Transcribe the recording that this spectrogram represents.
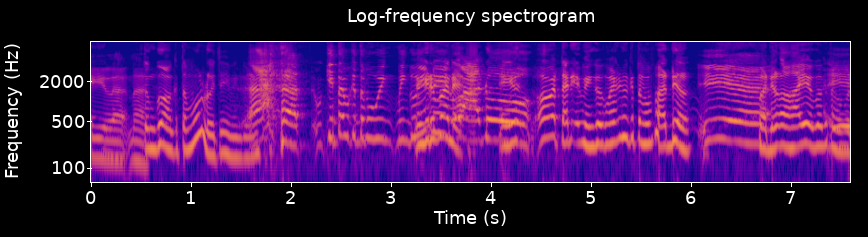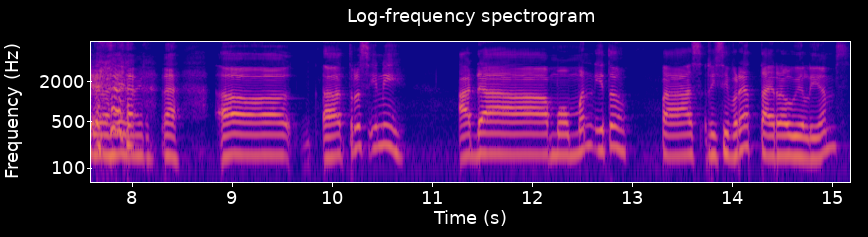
gila. Nah, Tunggu gak ketemu lu cuy minggu ini. Ah, kita ketemu ming- minggu, Minggu ini. depan ya? Waduh. Iya. Oh tadi minggu kemarin gue ketemu Fadil. Iya. Fadil Ohio gue ketemu Iya. Fadil Ohio. nah, eh, eh, terus ini ada momen itu pas receivernya Tyrell Williams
